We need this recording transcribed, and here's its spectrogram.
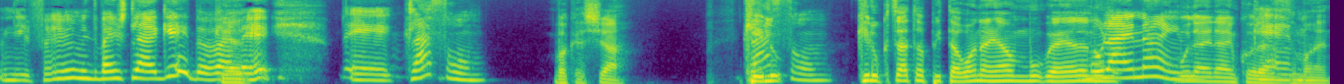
לפעמים מתביישת להגיד, אבל Classroom. כן. uh, בבקשה. Classroom. כאילו, כאילו קצת הפתרון היה, היה לנו... מול העיניים. מול העיניים כל כן. הזמן.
